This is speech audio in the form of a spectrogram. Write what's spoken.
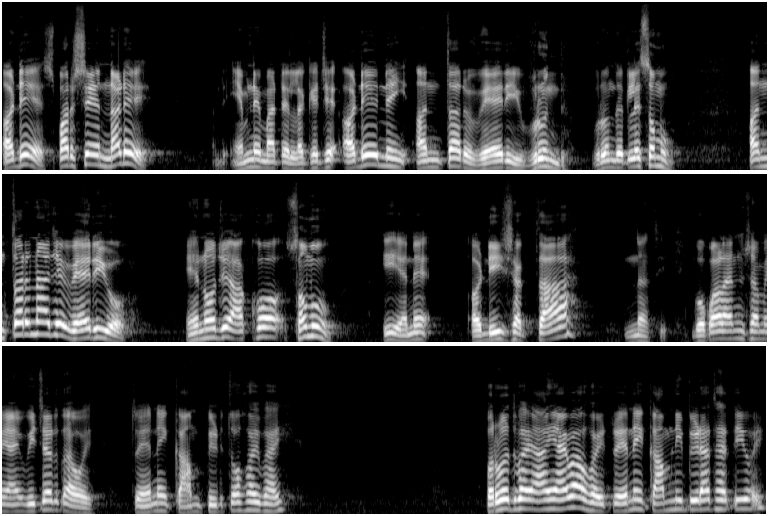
અડે, સ્પર્શે, નડે. એમને માટે લખે છે, અડે નહીં, અંતર વેરી વૃંદ. વૃંદ એટલે સમૂહ. અંતરના જે વેરીઓ, એનો જે આખો સમૂહ એ એને અડી શકતા નથી. ગોપાળાની સામે અહીં વિચારતા હોય, તો એને કામ પીડતો હોય ભાઈ? પર્વતભાઈ અહીં આવ્યા હોય, તો એને કામની પીડા થતી હોય?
